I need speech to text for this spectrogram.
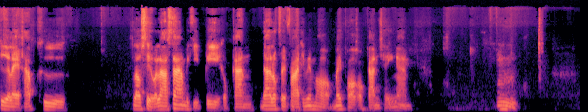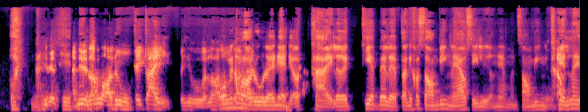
คืออะไรครับ คือ เราเสียเวลาสร้างไปกี่ปีกับการได้รถไฟฟ้าที่ไม่พอไม่พอกับการใช้งาน อืม โอ้ยอันนี้เดี๋ยวอันนี้เดี๋ยวต้องรอดูใกล้ๆอีกไปดูรอโอ้ไม่ต้องรอดูเลยเนี่ยเดี๋ยวถ่ายเลยเทียบได้เลย ตอนนี้เขาซ้อมวิ่งแล้วสีเหลืองเนี่ยเหมือนซ้อมวิ่งอยู่เห็นเลย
